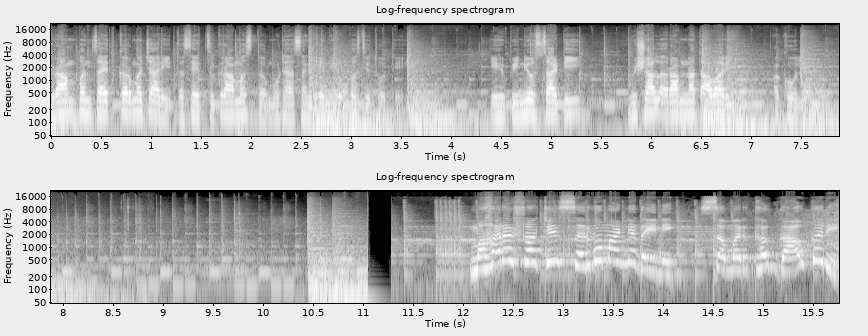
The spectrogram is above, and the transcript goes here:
ग्रामपंचायत कर्मचारी तसेच ग्रामस्थ मोठ्या संख्येने उपस्थित होते. एव्हीपी न्यूजसाठी विशाल रामनाथ आवारी अकोले. महाराष्ट्राचे सर्वमान्य दैनिक समर्थ गावकरी.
